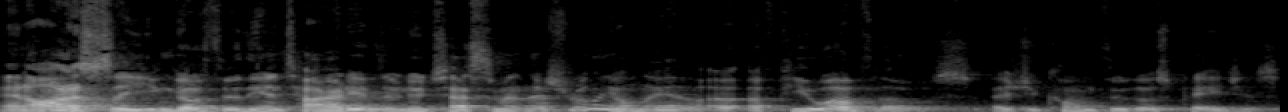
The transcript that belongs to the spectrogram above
And honestly, you can go through the entirety of the New Testament, and there's really only a, a few of those as you comb through those pages.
